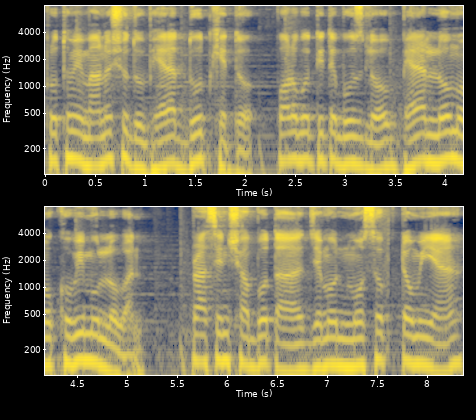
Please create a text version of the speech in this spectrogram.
প্রথমে মানুষ শুধু ভেড়ার দুধ খেত পরবর্তীতে বুঝলো, ভেড়ার লোমও খুবই মূল্যবান। প্রাচীন সভ্যতা যেমন মোসোপটোমিয়া,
